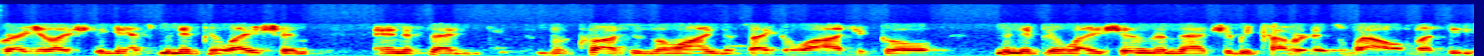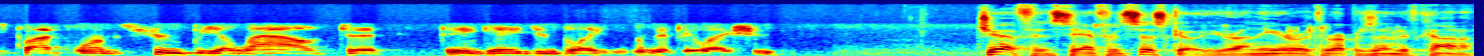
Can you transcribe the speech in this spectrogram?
regulation against manipulation. And if that crosses the line to psychological manipulation, then that should be covered as well. But these platforms shouldn't be allowed to, to engage in blatant manipulation. Jeff in San Francisco, you're on the air with Representative Khanna.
